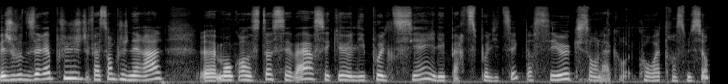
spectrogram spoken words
Mais je vous dirais plus, de façon plus générale, euh, mon constat sévère, c'est que les politiciens et les partis politiques, parce que c'est eux qui sont la courroie de transmission,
